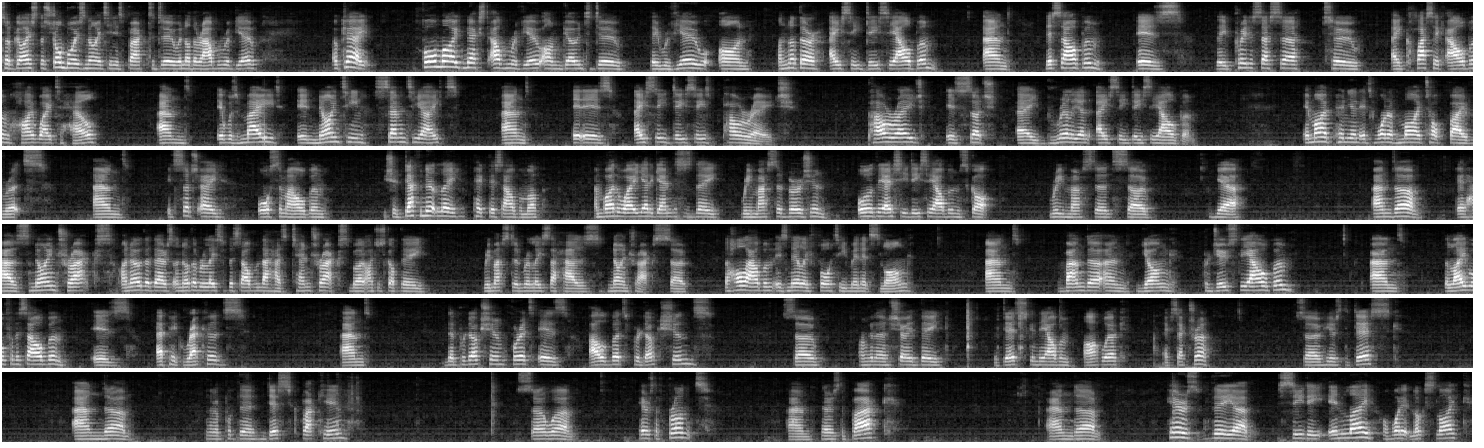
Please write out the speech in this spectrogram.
What's up guys, the Strong Boys 19 is back to do another album review. Okay, for my next album review I'm going to do the review on another AC/DC album. And this album is the predecessor to a classic album, Highway to Hell, and it was made in 1978 and it is AC/DC's Powerage. Power Rage is such a brilliant AC/DC album. In my opinion, it's one of my top favourites, and it's such a awesome album. You should definitely pick this album up. And by the way, yet again, this is the remastered version. All of the AC/DC albums got remastered, so yeah, and um, it has nine tracks. I know that there's another release of this album that has ten tracks, but I just got the remastered release that has nine tracks. So the whole album is nearly 40 minutes long, and Vanda and Young produced the album, and the label for this album is Epic Records, and the production for it is Albert Productions. So I'm gonna show you the the disc and the album artwork, etc. So here's the disc, and um, I'm gonna put the disc back in. So um, here's the front, and there's the back, and um, here's the uh, CD inlay of what it looks like.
